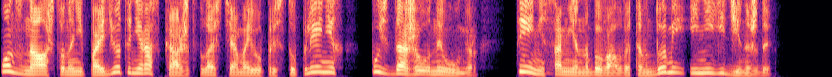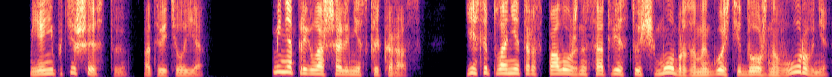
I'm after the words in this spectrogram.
Он знал, что она не пойдет и не расскажет властям о его преступлениях, пусть даже он и умер. Ты, несомненно, бывал в этом доме и не единожды. «Я не путешествую», — ответил я. «Меня приглашали несколько раз. Если планета расположена соответствующим образом и гости должного уровня,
